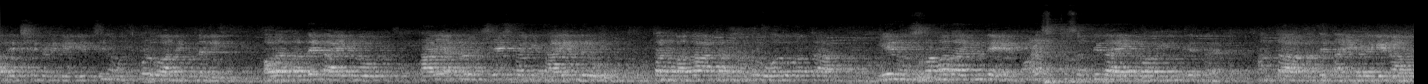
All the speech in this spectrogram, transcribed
ಪರೀಕ್ಷೆಗಳಿಗೆ ಹೆಚ್ಚಿನ ಒತ್ತು ನಿಟ್ಟಿನಲ್ಲಿ ಅವರ ತಂದೆ ತಾಯಿಗಳು, ತಾಯಿ ಅದರಲ್ಲೂ ವಿಶೇಷವಾಗಿ ತಾಯಿಯಂದಿರು ತನ್ನ ಮಗ, ತನ್ನ ಮಗಳು ಓದುವಂತ ಏನು ಶ್ರಮದ ಹಿಂದೆ ಬಹಳಷ್ಟು ಸತ್ಯದಾಯಕವಾಗಿ ನಿಂತಿರ್ತಾರೆ. ಅಂತ ತಂದೆ ತಾಯಿಗಳಿಗೆ ನಾವು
